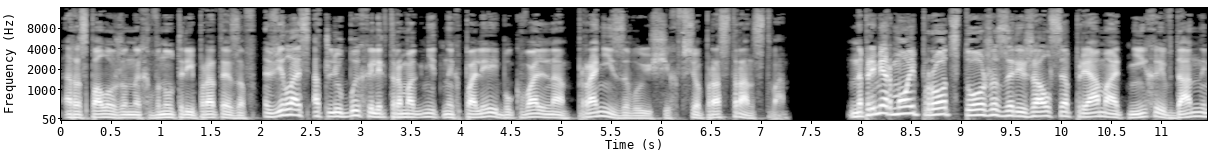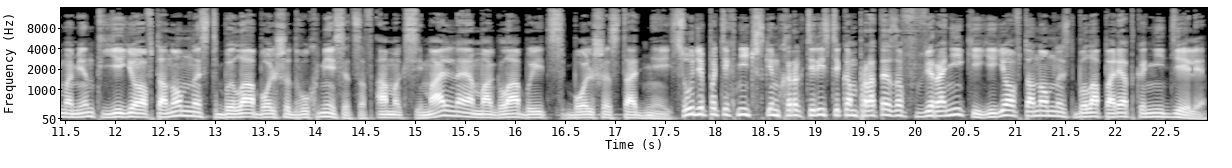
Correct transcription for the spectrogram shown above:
расположенных внутри протезов, велась от любых электромагнитных полей, буквально пронизывающих все пространство. Например, мой проц тоже заряжался прямо от них, и в данный момент ее автономность была больше двух месяцев, а максимальная могла быть больше ста дней. Судя по техническим характеристикам протезов Вероники, ее автономность была порядка недели.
